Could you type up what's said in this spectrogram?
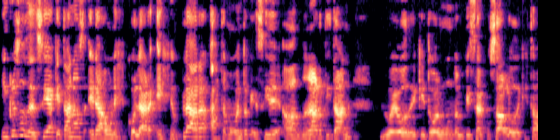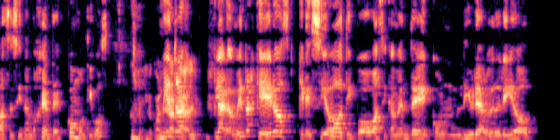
Incluso se decía que Thanos era un escolar ejemplar hasta el momento que decide abandonar Titán, luego de que todo el mundo empieza a acusarlo de que estaba asesinando gente, con motivos. Lo cual era Mientras, real. claro, mientras que Eros creció, tipo, básicamente con libre albedrío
